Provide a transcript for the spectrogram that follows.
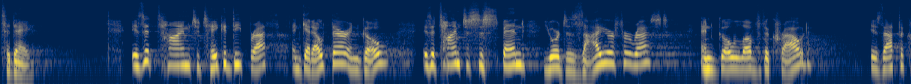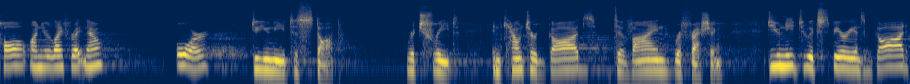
today? Is it time to take a deep breath and get out there and go? Is it time to suspend your desire for rest and go love the crowd? Is that the call on your life right now? Or do you need to stop, retreat, encounter God's divine refreshing? Do you need to experience God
